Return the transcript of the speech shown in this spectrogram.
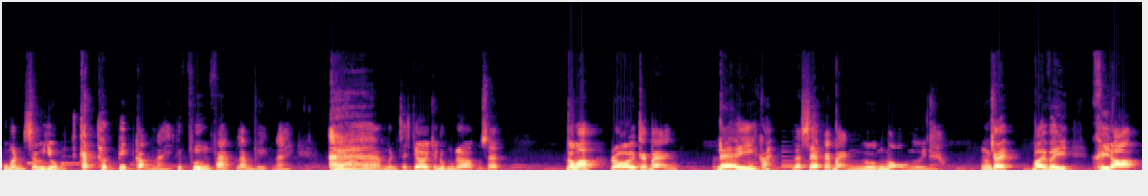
của mình sử dụng cách thức tiếp cận này cái phương pháp làm việc này. À mình sẽ chơi cho đúng rơ của sếp. Đúng không? Rồi các bạn để ý coi là sếp các bạn ngưỡng mộ người nào ok, bởi vì khi đó,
